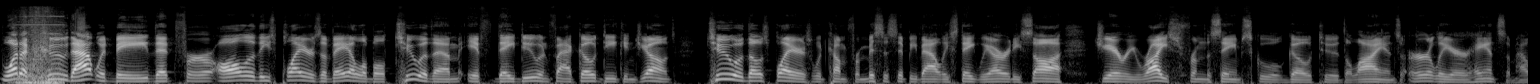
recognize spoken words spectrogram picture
what a coup that would be that for all of these players available, two of them, if they do in fact go Deacon Jones, two of those players would come from Mississippi Valley State. We already saw Jerry Rice from the same school go to the Lions earlier. Handsome, how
